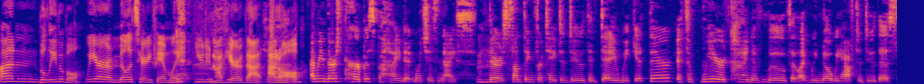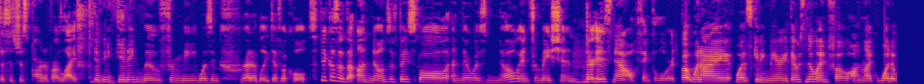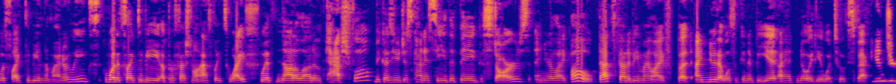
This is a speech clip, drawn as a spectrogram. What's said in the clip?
unbelievable. We are a military family. You do not hear of that yeah. at all. I mean, there's purpose behind it, which is nice. Mm-hmm. There's something for Tate to do the day we get there. It's a weird kind of move that, like, we know we have to do this. This is just part of our life. The beginning move for me was incredibly difficult because of the unknowns of baseball, and there was no information. Mm-hmm. There is now, thank the Lord. But when I was getting married, there was no info on like what it was like to be in the minor leagues, what it's like to be a professional athlete's wife with not a lot of cash flow because you just kind of see the big stars and you're like, oh, that's got to be my life. But I knew that wasn't going to be it. I had no idea what to expect. And you're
